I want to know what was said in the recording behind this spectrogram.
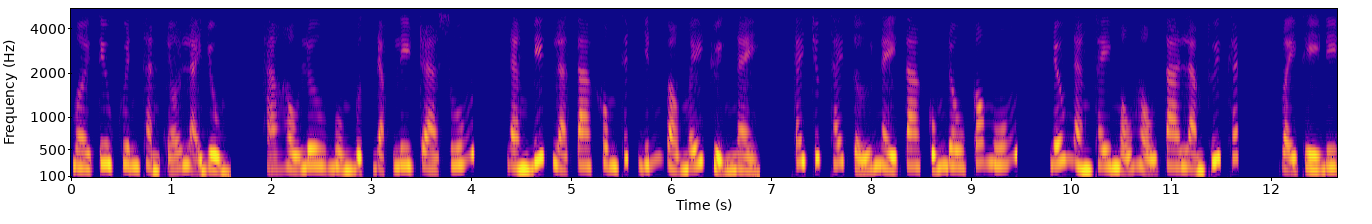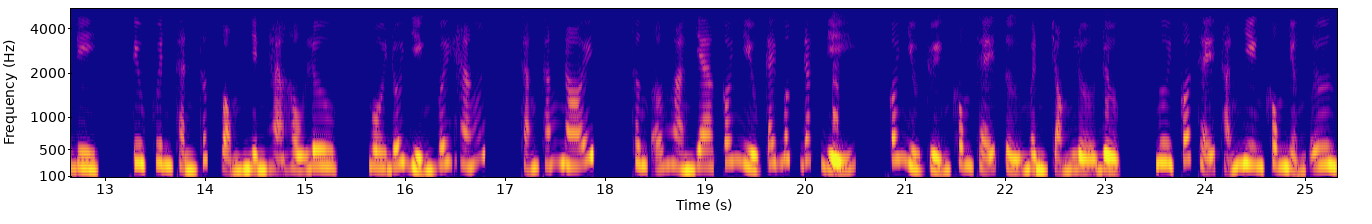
mời Tiêu Khuynh Thành ở lại dùng, Hạ Hầu Lưu buồn bực đặt ly trà xuống, nàng biết là ta không thích dính vào mấy chuyện này, cái chức thái tử này ta cũng đâu có muốn, nếu nàng thay mẫu hậu ta làm thuyết khách, vậy thì đi đi, Tiêu Khuynh Thành thất vọng nhìn Hạ Hầu Lưu, ngồi đối diện với hắn, thẳng thắn nói, thân ở hoàng gia có nhiều cái bất đắc dĩ, có nhiều chuyện không thể tự mình chọn lựa được, ngươi có thể thẳng nhiên không nhận ư,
